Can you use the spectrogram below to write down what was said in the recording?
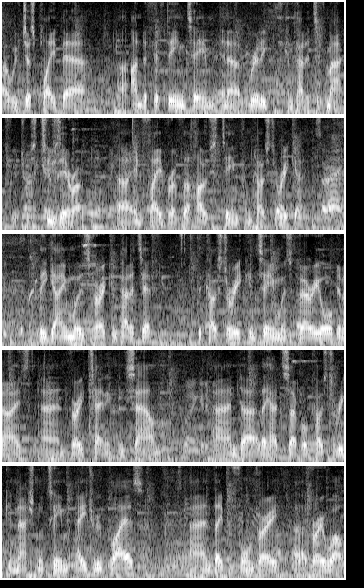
Uh, we've just played their uh, under 15 team in a really competitive match, which was 2-0 uh, in favour of the host team from Costa Rica. The game was very competitive. The Costa Rican team was very organised and very technically sound, and uh, they had several Costa Rican national team age group players, and they performed very, uh, very well.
